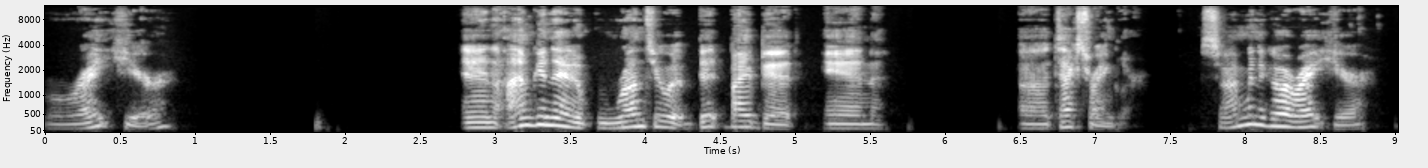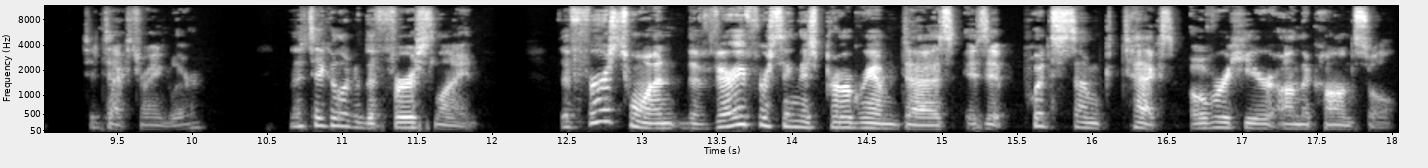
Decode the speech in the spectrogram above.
right here. And I'm going to run through it bit by bit in uh, Text Wrangler. So I'm going to go right here to Text Wrangler. Let's take a look at the first line. The first one, the very first thing this program does is it puts some text over here on the console.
